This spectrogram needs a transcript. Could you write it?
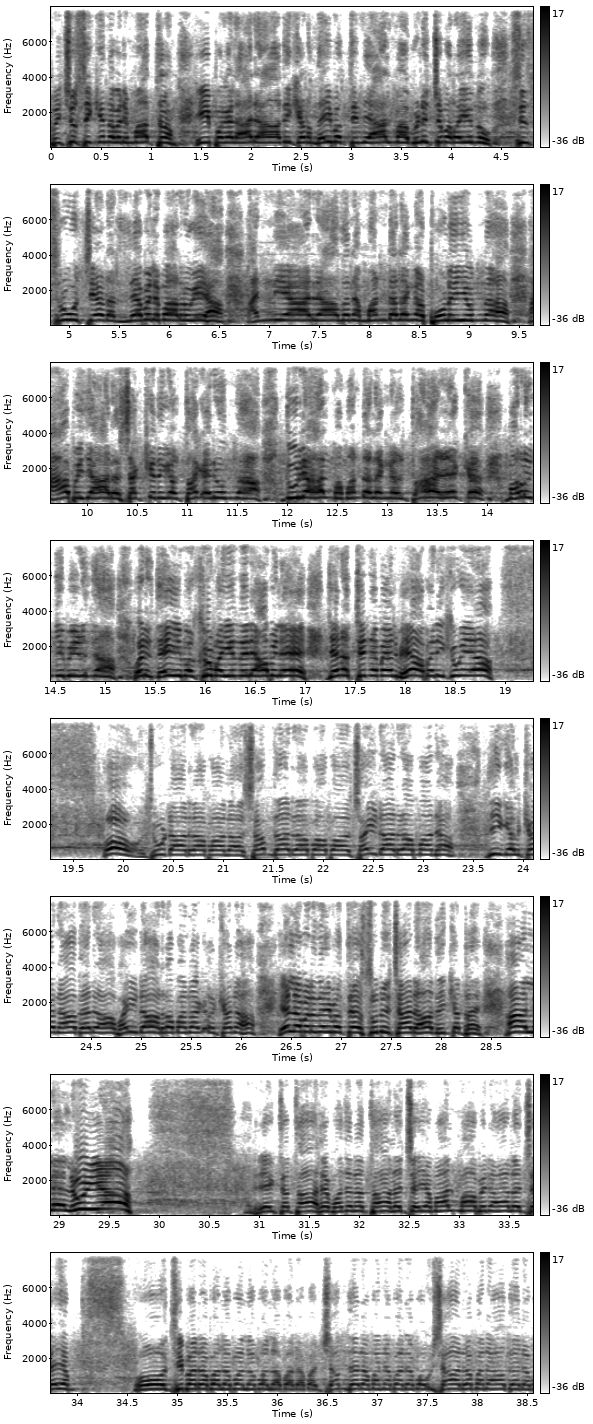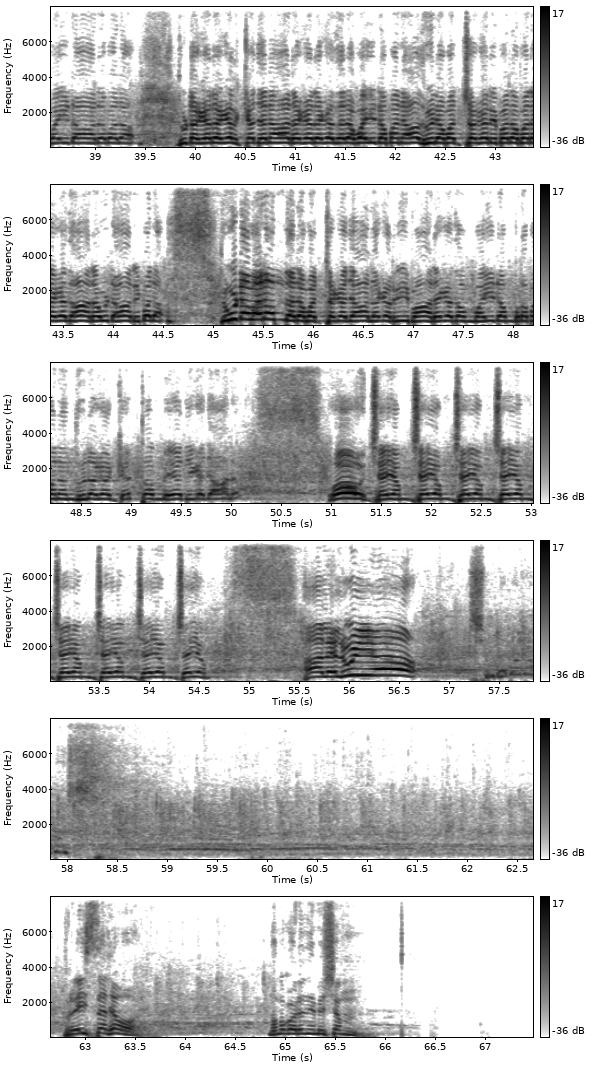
വിശ്വസിക്കുന്നവർ മാത്രം ഈ പകൽ ആരാധിക്കണം. ദൈവത്തിന്റെ ആത്മാ വിളിച്ചു പറയുന്നു. ശുശ്രൂഷയുടെ ലെവൽ മാറുകയാ. അന്യാരാധന മണ്ഡലങ്ങൾ പൊളിയുന്ന ആഭിചാര ശക്തികൾ തകരുന്ന ദുരാത്മ മണ്ഡലങ്ങൾ താഴേക്ക് മറിഞ്ഞു വീഴുന്ന ഒരു ദൈവകൃപ ഇന്ന് രാവിലെ ജനത്തിന്റെ മേൽ വ്യാപരിക്കുകയാ. ഓ ചൂടാരാബാല ശബ്ദാരാബാബ ശൈഡാരാമന ദീകൽക്കനാഥര വൈഡാരമനകൽക്കന എല്ലാവരും ദൈവത്തെ സ്തുതിച്ചാരാധിക്കട്ടെ ഹല്ലേലൂയ. രക്തത്താലെ വചനത്താലെ ജയം ആത്മാവിനാലെ ജയം. ഓ ജിബരബല ബല ബല ബല ബല ബ ശബ്ദര മന ബല ബൗഷാരമനാദര വൈഡാരബല ദുടകരകൽക്ക ജനാരകരകതര വൈഡമനാധുര വക്ഷകരി ബല ബരഗദാര ഉടാരി ബല ദുടവരന്തര വക്ഷക ജാലകറി ഭാരഗതം വൈഡം പ്രമനം ദുരക കെട്ടം വേദിക ജാലം ഓ ജയം ജയം ജയം ജയം ജയം ജയം ജയം ജയം. ഹല്ലേലൂയ! പ്രൈസലോ നമുക്കൊരു നിമിഷം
